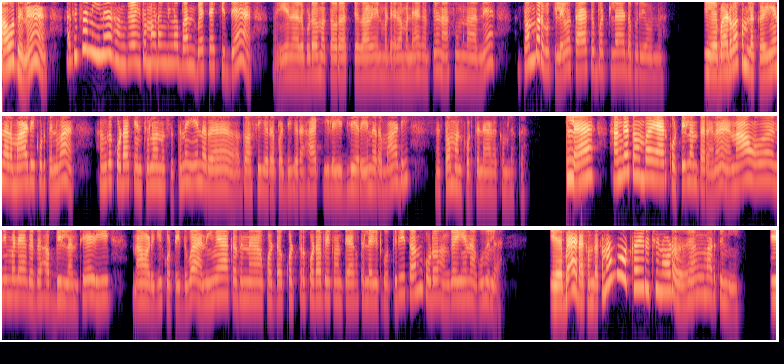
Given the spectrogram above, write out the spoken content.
ಹೌದನ? ಅದಕ್ಕೆ ನೀನು ಹಂಗೆ ಇದು ಮಾಡಂಗಿಲ್ಲ, ಬಂದು ಬೆಟ್ಟಾಕಿದ್ದೆ ಏನಾರು ಬಿಡ, ಮತ್ತು ಅವ್ರ ಅತ್ತೆ ಏನು ಮಾಡ್ಯಾರ ಮನ್ಯಾಗ ಅಂತೇಳಿ ನಾ ಸುಮ್ಮನೆ ಆದ್ನೆ. ತಂಬರ್ಬೇಕಿಲ್ಲ, ಇವತ್ತು ಆಟ ಬಟ್ಲ ಡಬರಿ ಅವನ್ನ ಏ, ಬೇಡವಾ ಕಮಲಕ್ಕ, ಏನಾರ ಮಾಡಿ ಕೊಡ್ತೇನವ? ಹಂಗೆ ಕೊಡಾಕೇನು ಚಲೋ ಅನಿಸ್ತೇನೆ ಏನಾರ ದೋಸೆಗಾರ ಪಡ್ಡಿಗಾರ ಹಾಕಿ ಇಲ್ಲ ಇಡ್ಲಿಯಾರ ಏನಾರ ಮಾಡಿ ತೊಂಬಂದು ಕೊಡ್ತೇನೆ ಆಳ ಕಮಲಕ್ಕ. ಅಲ್ಲ, ಹಂಗೆ ತುಂಬ ಯಾರು ಕೊಟ್ಟಿಲ್ಲ ಅಂತಾರನ? ನಾವು ನಿಮ್ಮ ಮನ್ಯಾಗ ಅದು ಹಬ್ಬಿಲ್ಲ ಅಂತೇಳಿ ನಾವು ಅಡುಗೆ ಕೊಟ್ಟಿದ್ವಾ? ನೀವು ಯಾಕೆ ಅದನ್ನ ಕೊಟ್ಟ, ಕೊಟ್ರೆ ಕೊಡಬೇಕಂತ ಯಾಕೆ ತಲೆಗೆ ಇಟ್ಕೋತೀರಿ? ತಂದು ಕೊಡು ಹಂಗೆ ಏನಾಗೋದಿಲ್ಲ ಏ, ಬೇಡ ನಾನು ನೋಡಿ ಕೈ ರುಚಿ ನೋಡು, ಹೆಂಗೆ ಮಾಡ್ತೀನಿ? ಈ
